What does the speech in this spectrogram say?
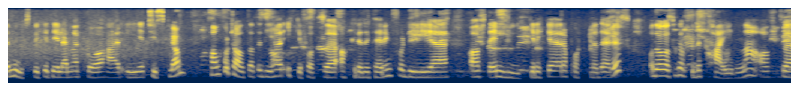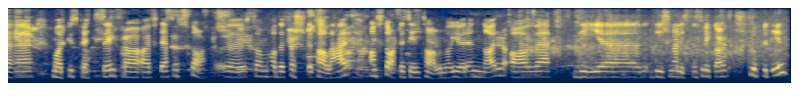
eh, motstykket til NRK her i Tyskland. Han fortalte at de har ikke fått eh, akkreditering fordi AFD liker ikke rapportene deres. Og det var også ganske betegnende at Markus Pretzel fra AFD, som, start, som, hadde første tale her, han startet sin tale med å gjøre narr av de, de journalistene som ikke har sluppet inn,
